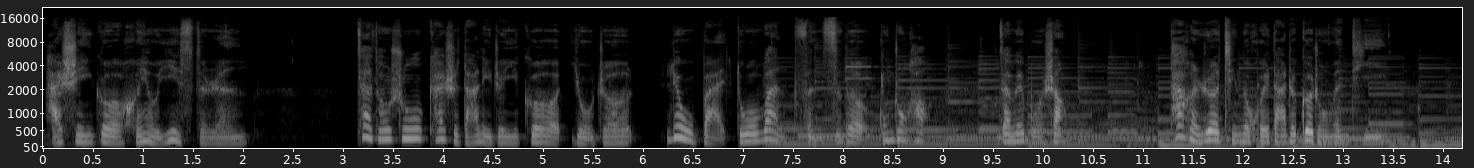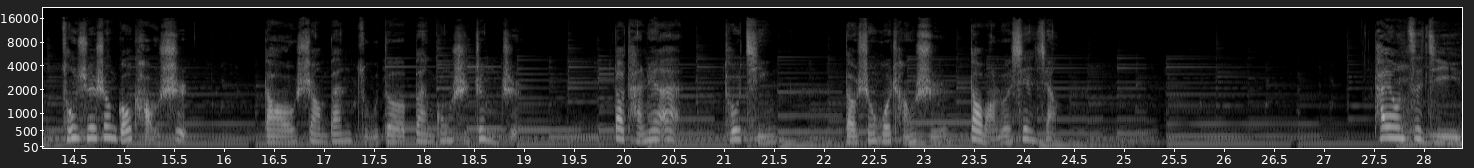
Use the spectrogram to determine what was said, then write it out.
还是一个很有意思的人。菜头叔开始打理着一个有着六百多万粉丝的公众号，在微博上，他很热情地回答着各种问题，从学生狗考试。到上班族的办公室政治，到谈恋爱、偷情，到生活常识，到网络现象，他用自己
